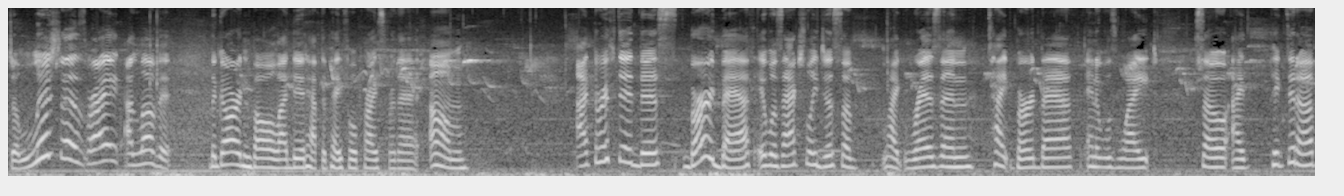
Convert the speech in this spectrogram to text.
delicious right? I love it. The garden ball I did have to pay full price for that. Um I thrifted this bird bath. It was actually just a like resin type bird bath and it was white. So I picked it up,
